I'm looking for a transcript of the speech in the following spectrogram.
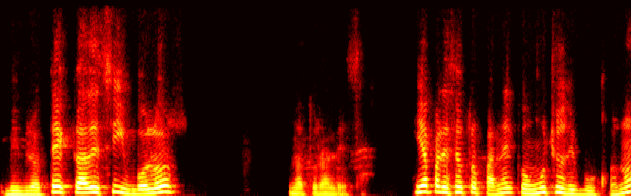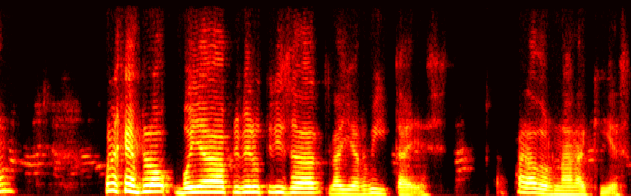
biblioteca de símbolos, naturaleza y aparece otro panel con muchos dibujos, ¿no? Por ejemplo, voy a primero utilizar la hierbita esta para adornar aquí esto.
